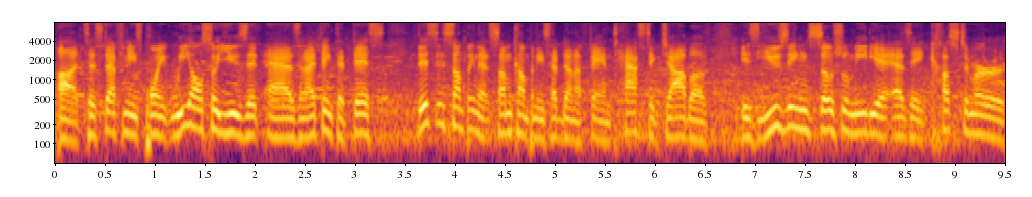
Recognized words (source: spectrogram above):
Uh, to Stephanie's point, we also use it as, and I think that this this is something that some companies have done a fantastic job of, is using social media as a customer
